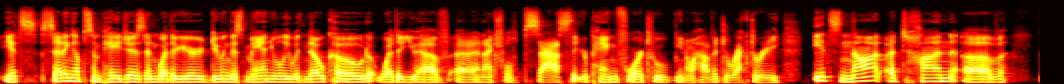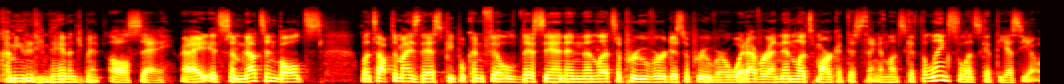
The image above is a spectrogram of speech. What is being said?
it's setting up some pages. And whether you're doing this manually with no code, whether you have uh, an actual SaaS that you're paying for to, you know, have a directory, it's not a ton of community management, I'll say, right? It's some nuts and bolts. Let's optimize this. People can fill this in and then let's approve or disapprove or whatever. And then let's market this thing and let's get the links. So let's get the SEO.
